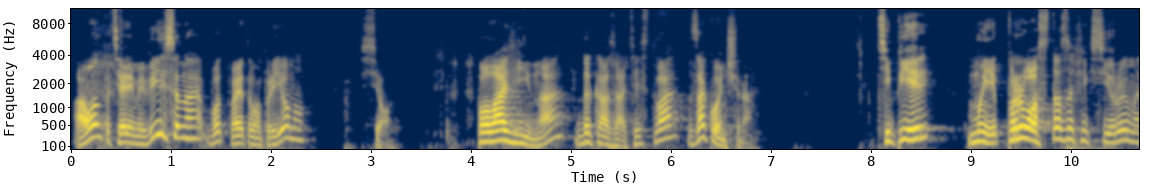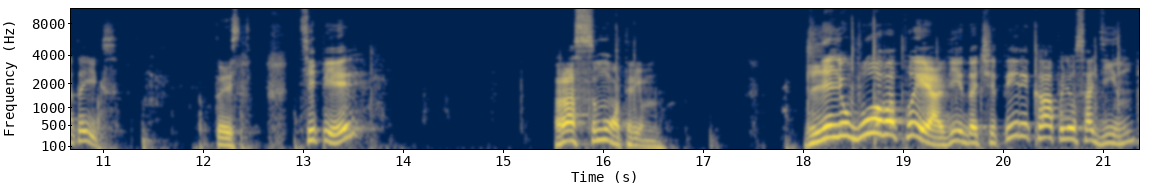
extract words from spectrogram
а он по теореме Вильсона, вот по этому приему, все. Половина доказательства закончена. Теперь мы просто зафиксируем это x. То есть теперь рассмотрим для любого p вида 4k плюс 1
